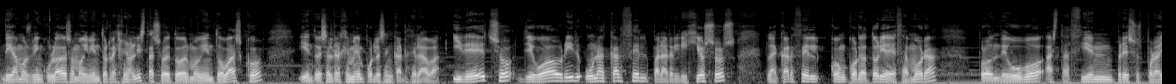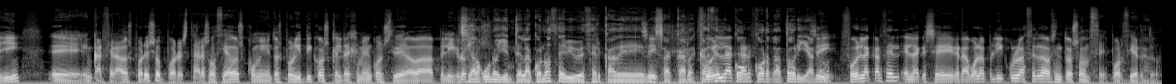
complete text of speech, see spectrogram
digamos, vinculados a movimientos regionalistas, sobre todo el movimiento vasco, y entonces el régimen pues, les encarcelaba. Y de hecho llegó a abrir una cárcel para religiosos, la cárcel concordatoria de Zamora, por donde hubo hasta 100 presos por allí eh, encarcelados por eso, por estar asociados con movimientos políticos que el régimen consideraba peligrosos. Si algún oyente la conoce, vive cerca de, Sí. de esa car- Fue cárcel en la cárcel- concordatoria, ¿no? Sí, fue en la cárcel en la que se grabó la película Celda 211, por cierto.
